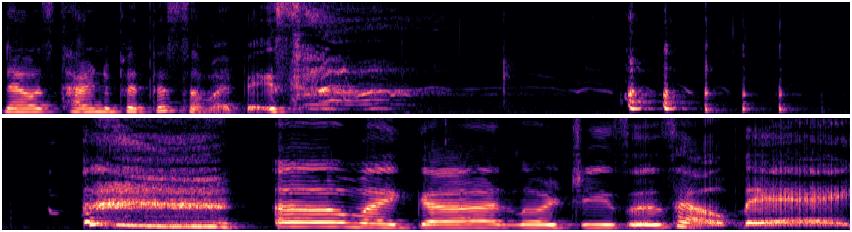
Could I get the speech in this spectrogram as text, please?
Now it's time to put this on my face. oh my God, Lord Jesus, help me.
